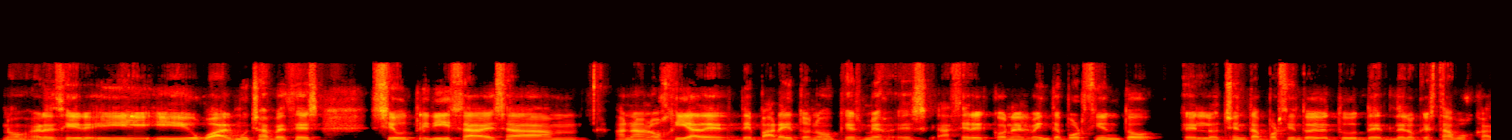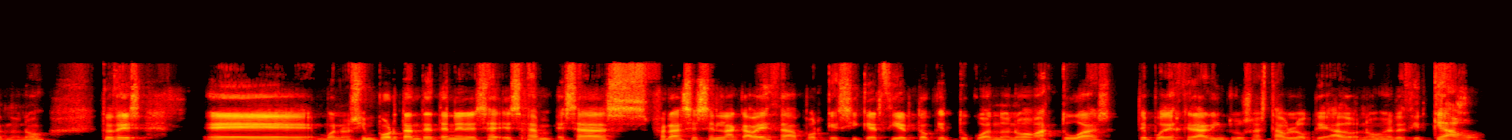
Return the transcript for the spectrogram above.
¿no? Es decir, y, igual muchas veces se utiliza esa mm, analogía de, Pareto, ¿no? Que es, es, hacer con el 20% el 80% de, tu, de, lo que estás buscando, ¿no? Entonces, eh, bueno, es importante tener esas frases en la cabeza porque sí que es cierto que tú cuando no actúas te puedes quedar incluso hasta bloqueado, ¿no? Es decir, ¿qué hago?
